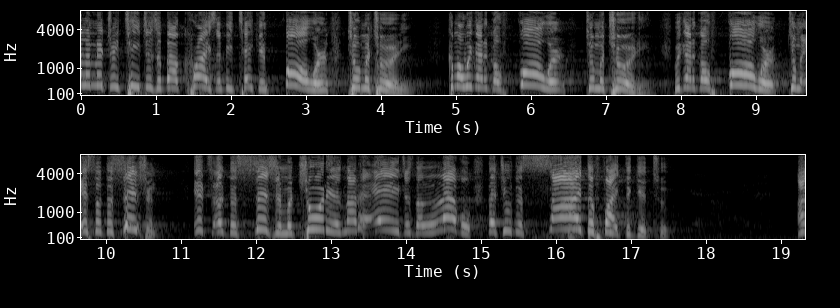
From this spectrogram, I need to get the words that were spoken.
elementary teachings about Christ and be taken forward to maturity. Come on, we got to go forward to maturity. We got to go forward to, it's a decision. It's a decision. Maturity is not an age, it's the level that you decide to fight to get to. I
